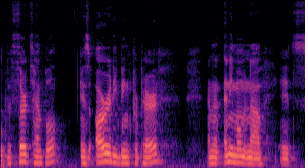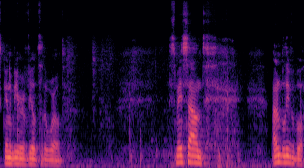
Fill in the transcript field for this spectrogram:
The third temple is already being prepared, and at any moment now, it's going to be revealed to the world. This may sound unbelievable,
